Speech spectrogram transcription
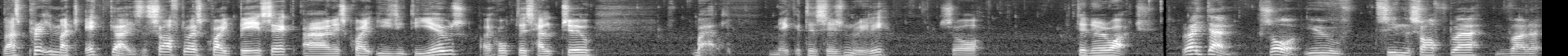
that's pretty much it guys. The software is quite basic and it's quite easy to use. I hope this helps you well make a decision really. So Continue to watch. Right then, so you've seen the software, you've had a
